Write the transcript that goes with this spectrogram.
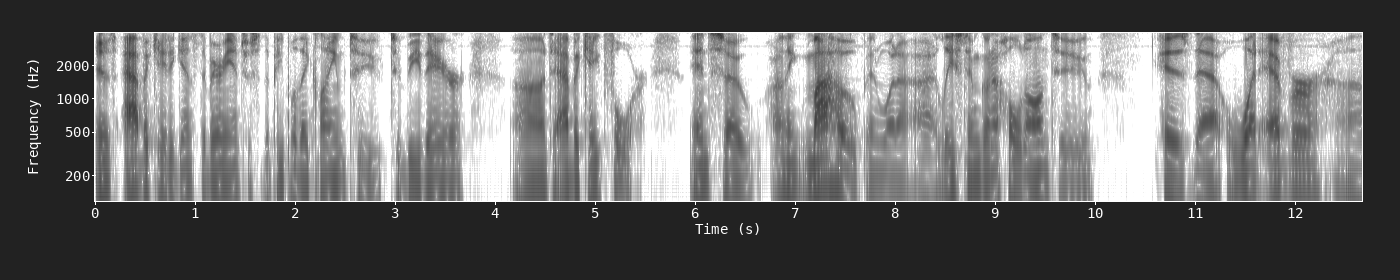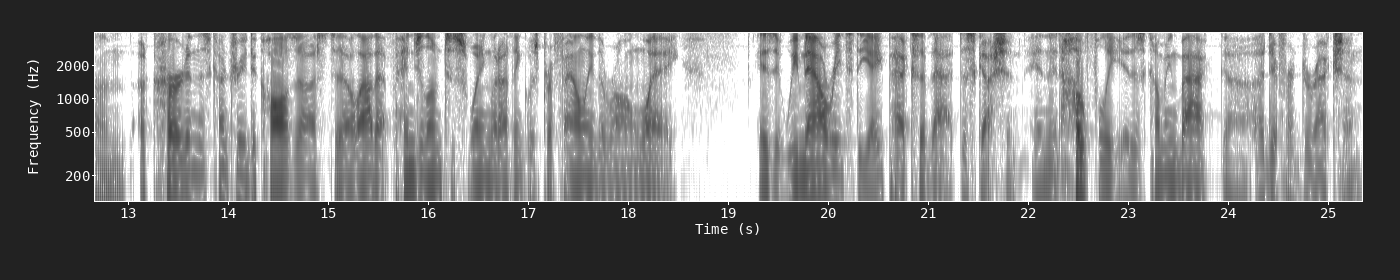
is advocate against the very interests of the people they claim to to be there uh, to advocate for. And so I think my hope and what I, I at least am going to hold on to is that whatever um, occurred in this country to cause us to allow that pendulum to swing what I think was profoundly the wrong way is that we've now reached the apex of that discussion and that hopefully it is coming back uh, a different direction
